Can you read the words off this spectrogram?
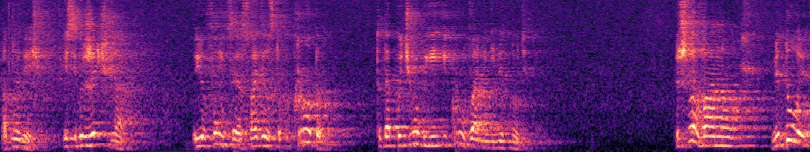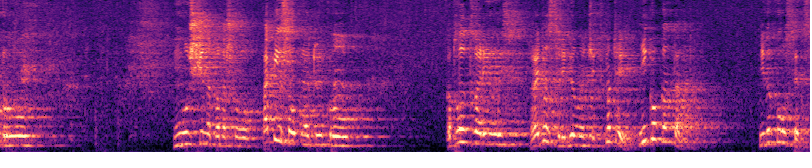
одну вещь. Если бы женщина, ее функция сводилась только к родам, тогда почему бы ей икру в ванне не метнуть? Пришла в ванну, метнула икру, мужчина подошел, пописал на эту икру, оплодотворилась, родился ребеночек. Смотри, никакого контакта, никакого секса.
